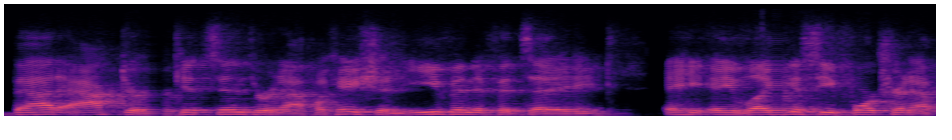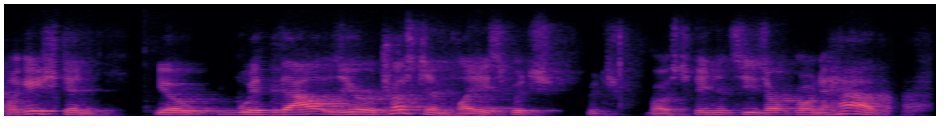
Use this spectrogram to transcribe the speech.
bad actor gets in through an application, even if it's a, a, a, legacy Fortran application, you know, without zero trust in place, which which most agencies aren't going to have,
